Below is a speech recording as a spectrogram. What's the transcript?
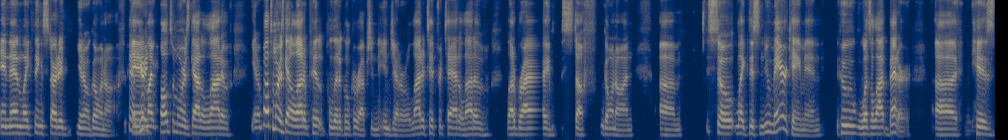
and then like things started, you know, going off. Yeah, and like Baltimore's got a lot of, you know, Baltimore's got a lot of po- political corruption in general. A lot of tit for tat, a lot of, a lot of bribe stuff going on. Um, so like this new mayor came in who was a lot better. Uh, his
